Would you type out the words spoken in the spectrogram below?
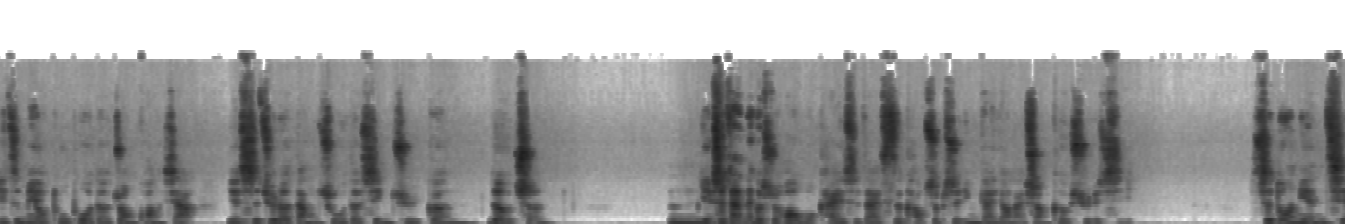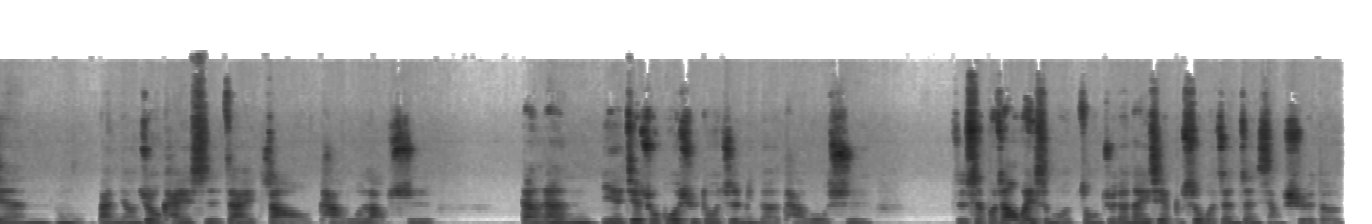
一直没有突破的状况下，也失去了当初的兴趣跟热忱。嗯，也是在那个时候，我开始在思考，是不是应该要来上课学习。十多年前，嗯，板娘就开始在找塔罗老师，当然也接触过许多知名的塔罗师，只是不知道为什么总觉得那一些不是我真正想学的。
